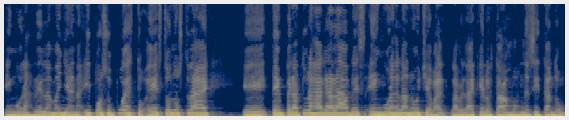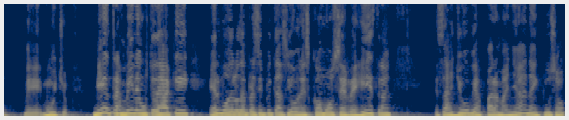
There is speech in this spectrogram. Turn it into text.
en horas de la mañana y por supuesto esto nos trae eh, temperaturas agradables en horas de la noche, la verdad es que lo estábamos necesitando eh, mucho. Mientras miren ustedes aquí el modelo de precipitaciones, cómo se registran esas lluvias para mañana, incluso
